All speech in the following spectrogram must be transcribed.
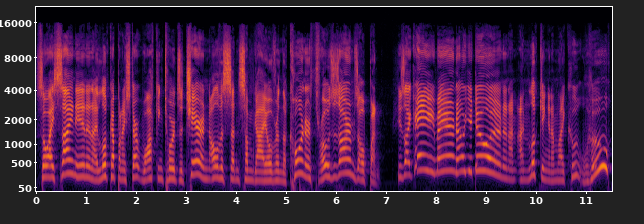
So I sign in and I look up and I start walking towards a chair, and all of a sudden, some guy over in the corner throws his arms open. He's like, "Hey, man, how you doing?" And I'm I'm looking and I'm like, "Who? Who?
